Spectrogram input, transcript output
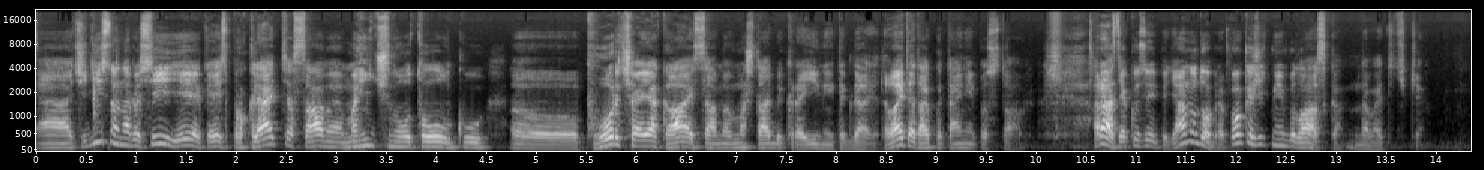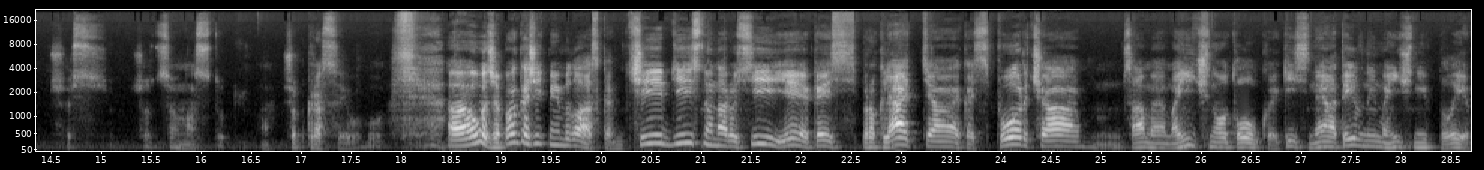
А, чи дійсно на Росії є якесь прокляття саме магічного толку, е, порча якась саме в масштабі країни і так далі? Давайте так питання і поставлю. Раз, якусь відповідь. А ну добре, покажіть мені, будь ласка. Давайте тільки. Щось. Що це у нас тут? Щоб красиво було. А, отже, покажіть мені, будь ласка, чи дійсно на Росії є якесь прокляття, якась порча, саме магічного толку, якийсь негативний магічний вплив,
